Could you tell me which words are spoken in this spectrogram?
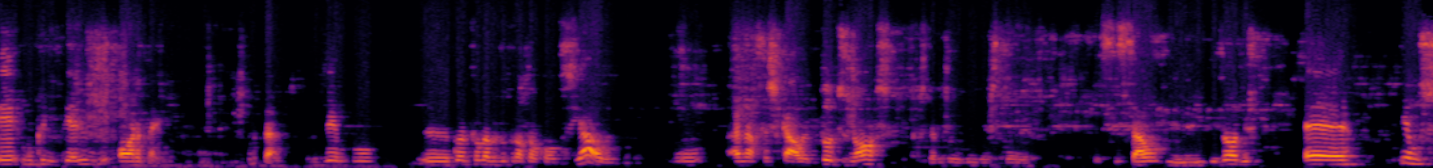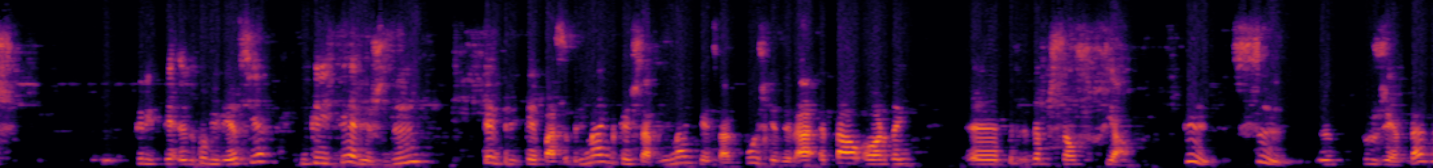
é um critério de ordem. Portanto, por exemplo, eh, quando falamos do protocolo social, a nossa escala, todos nós, que estamos a ouvir esta sessão de episódios, temos de convivência e critérios de quem, quem, passa primeiro, quem está primeiro, quem está depois, quer dizer, a, tal ordem uh, da pressão social, que se projeta,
